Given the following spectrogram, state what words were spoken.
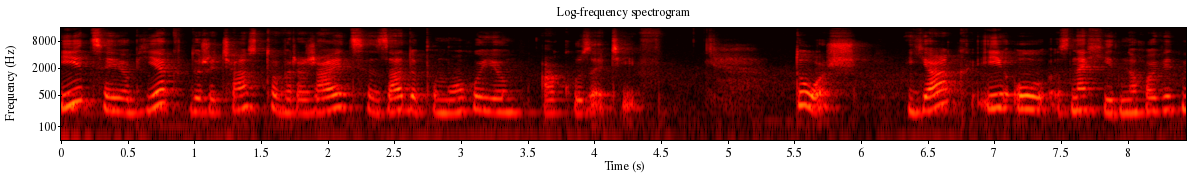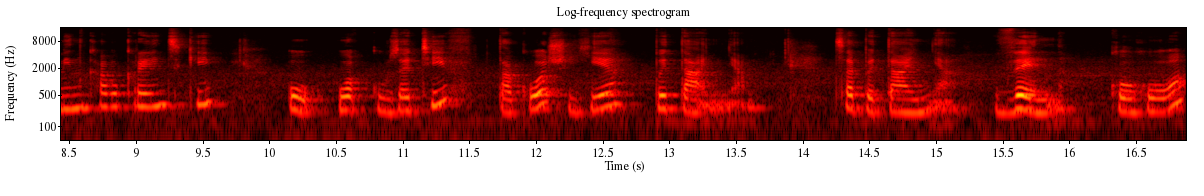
І цей об'єкт дуже часто виражається за допомогою акузатив. Тож, як і у знахідного відмінка в українській, у акузатив також є питання. Це питання when кого,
